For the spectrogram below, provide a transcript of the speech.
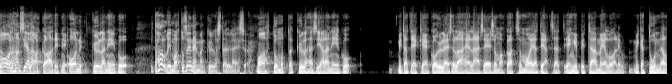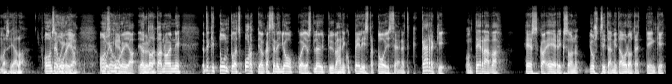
Onhan siellä- Plakaatit, niin on kyllä niin kuin Mutta halliin mahtuisi enemmän kyllä sitä yleisöä. mahtuu, mutta kyllähän siellä niin kuin, mitä tekee, kun on yleisö lähellä ja seisoma katsomoon ja tiedätkö, että jengi pitää melua, niin mikä tunnelma siellä on. On se Huikea. hurja. On se Huikea. hurja. Ja Kyllä. tota noin, niin jotenkin tuntuu, että sportti on myös sellainen joukkue, josta löytyy vähän niin kuin pelistä toiseen. Et kärki on terävä, Heska, Eriksson, just sitä, mitä odotettiinkin.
